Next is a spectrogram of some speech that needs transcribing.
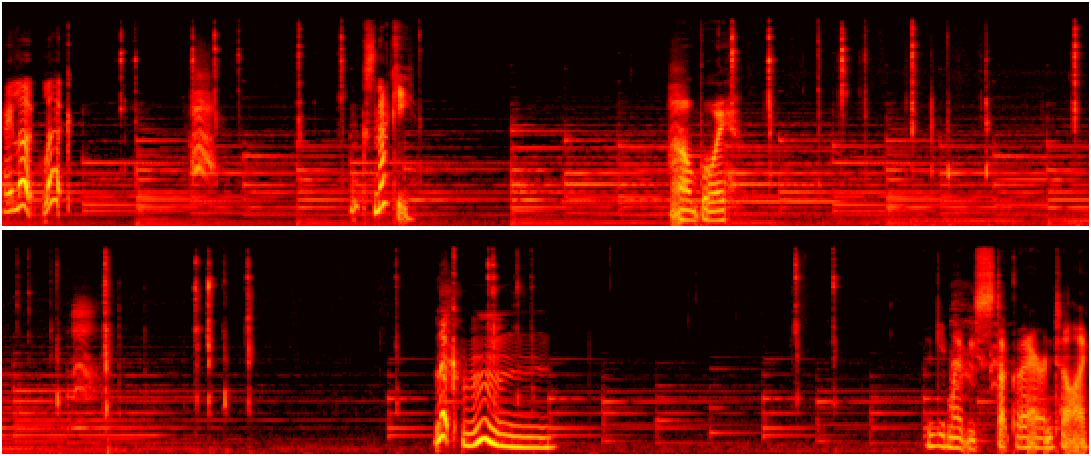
hey, look, look. Look, snacky. Oh boy. Look, mmm. I think he might be stuck there until I,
